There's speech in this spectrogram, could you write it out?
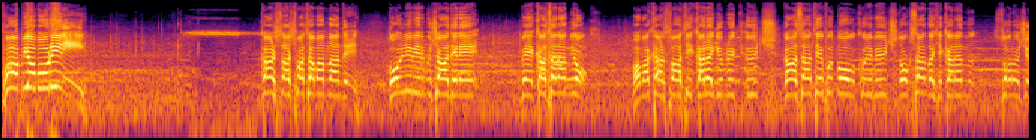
Fabio Borini. Karşılaşma tamamlandı. Gollü bir mücadele ve kazanan yok. Babakars Fatih Karagümrük 3, Gaziantep Futbol Kulübü 3, 90 dakikanın sonucu.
